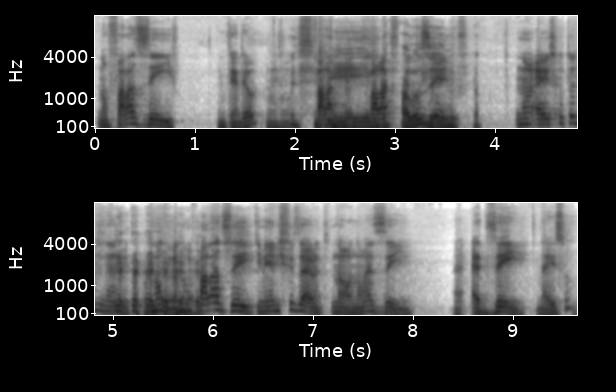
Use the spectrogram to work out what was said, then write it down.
não fala zei, entendeu? Fala, E fala falou final. Não, é isso que eu tô dizendo. não, não fala zei, que nem eles fizeram. Não, não é zei. É- É zei, não é isso?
